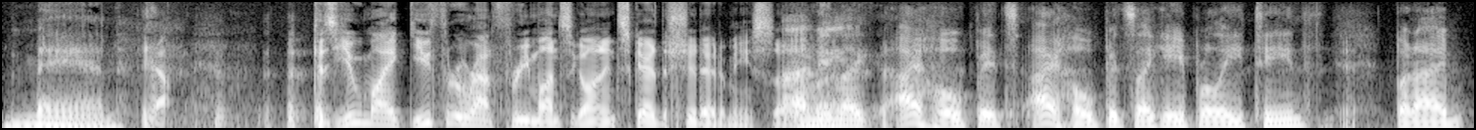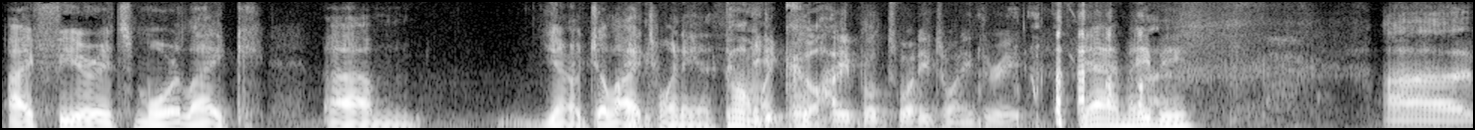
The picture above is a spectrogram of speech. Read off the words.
Man. Yeah. Because you mike you threw around three months ago and it scared the shit out of me so i mean like i hope it's i hope it's like april 18th yeah. but i i fear it's more like um you know, July 20th. oh my April, god. April 2023. yeah, maybe. Uh,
